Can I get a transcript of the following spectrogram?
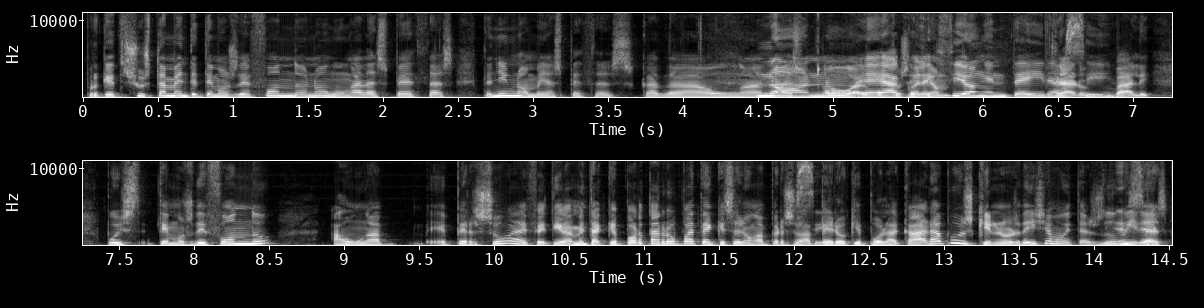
porque xustamente temos de fondo non unha das pezas, teñen nome as pezas, cada unha das no, no, ou a, é a colección enteira, claro, sí. vale. Pois pues, temos de fondo a unha eh, persoa, efectivamente, a que porta roupa ten que ser unha persoa, sí. pero que pola cara, pois, pues, que nos deixa moitas dúbidas.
